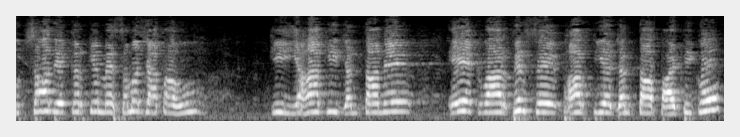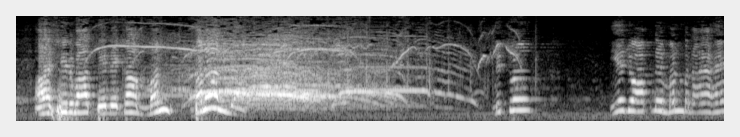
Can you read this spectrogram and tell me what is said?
उत्साह देख करके मैं समझ जाता हूँ कि यहाँ की जनता ने एक बार फिर से भारतीय जनता पार्टी को आशीर्वाद देने का मन बना लिया। मित्रों, ये जो आपने मन बनाया है,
